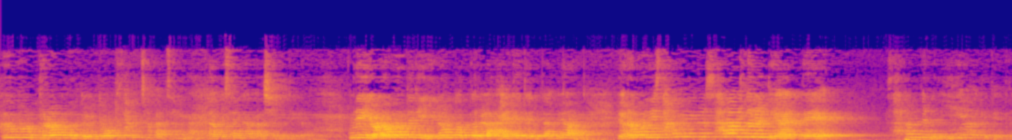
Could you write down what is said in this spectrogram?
그, 그런 분들도 상처가 참 많다고 생각하시면 돼요. 근데 여러분들이 이런 것들을 알게 된다면 여러분이 상, 사람들을 대할 때 사람들을 이해하게 되더라고요.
